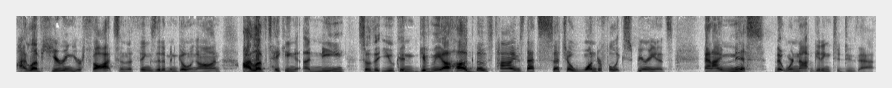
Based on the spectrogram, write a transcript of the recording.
I love hearing your thoughts and the things that have been going on. I love taking a knee so that you can give me a hug those times. That's such a wonderful experience. And I miss that we're not getting to do that.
